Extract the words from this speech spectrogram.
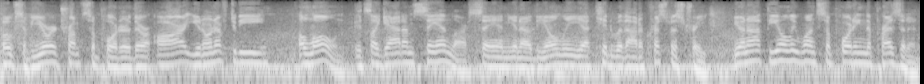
Folks, if you're a Trump supporter, there are, you don't have to be alone. It's like Adam Sandler saying, you know, the only uh, kid without a Christmas tree. You're not the only one supporting the president.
